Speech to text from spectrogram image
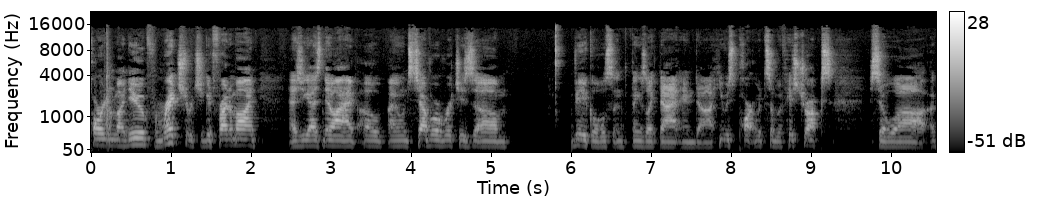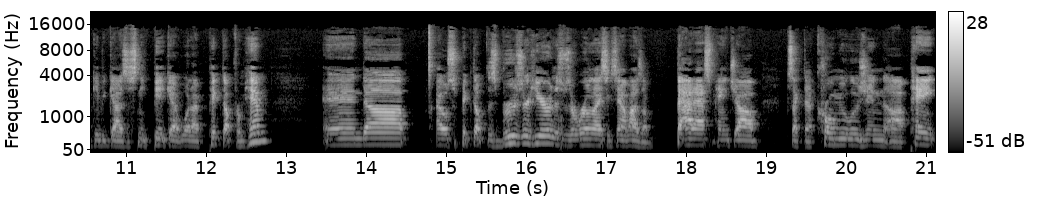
Pardon My Noob from Rich, which is a good friend of mine. As you guys know, I've I own several Rich's um, vehicles and things like that, and uh, he was part with some of his trucks. So uh, I'll give you guys a sneak peek at what I picked up from him. And uh, I also picked up this Bruiser here. This was a real nice example. It has a badass paint job. It's like the Chrome Illusion uh, paint,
